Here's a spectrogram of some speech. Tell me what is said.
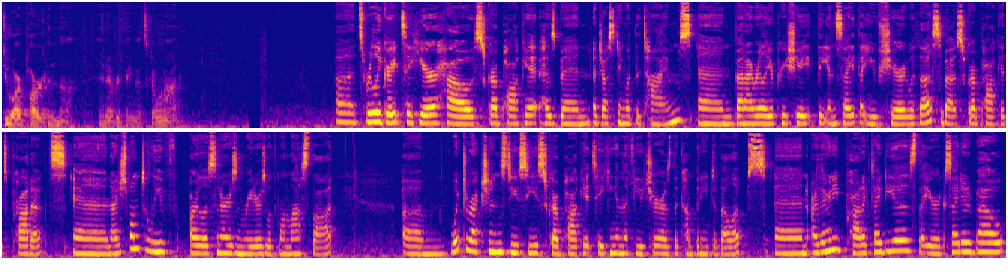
do our part in the in everything that's going on. Uh, it's really great to hear how Scrub Pocket has been adjusting with the times. And Ben, I really appreciate the insight that you've shared with us about Scrub Pocket's products. And I just wanted to leave our listeners and readers with one last thought. Um, what directions do you see Scrub Pocket taking in the future as the company develops? And are there any product ideas that you're excited about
